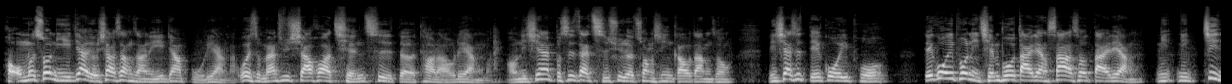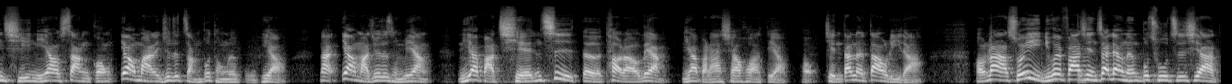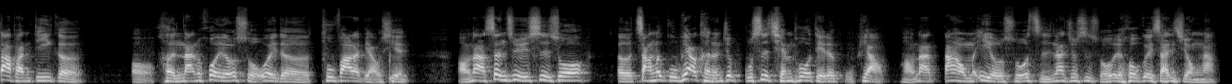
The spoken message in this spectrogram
好，我们说你一定要有效上涨，你一定要补量啊。为什么要去消化前次的套牢量嘛？哦，你现在不是在持续的创新高当中，你现在是跌过一波。跌过一波，你前波带量杀的时候带量，你你近期你要上攻，要么你就是涨不同的股票，那要么就是怎么样？你要把前次的套牢量，你要把它消化掉。好，简单的道理啦。好，那所以你会发现在量能不出之下，大盘第一个哦很难会有所谓的突发的表现。好，那甚至于是说，呃，涨的股票可能就不是前波跌的股票。好，那当然我们意有所指，那就是所谓的货柜三雄啦。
